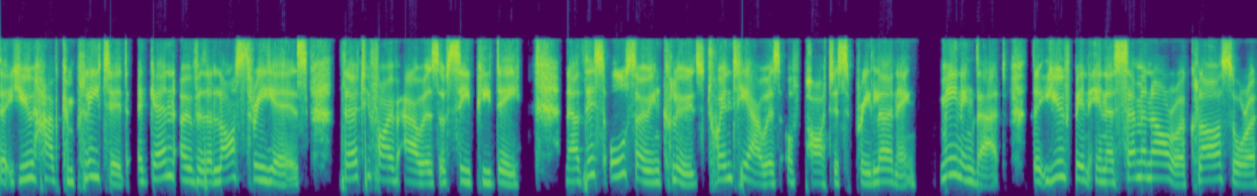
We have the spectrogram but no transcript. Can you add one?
that you have completed, again over the last three years, 35 hours of CPD. Now, this also includes 20 hours of participatory learning meaning that that you've been in a seminar or a class or a,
